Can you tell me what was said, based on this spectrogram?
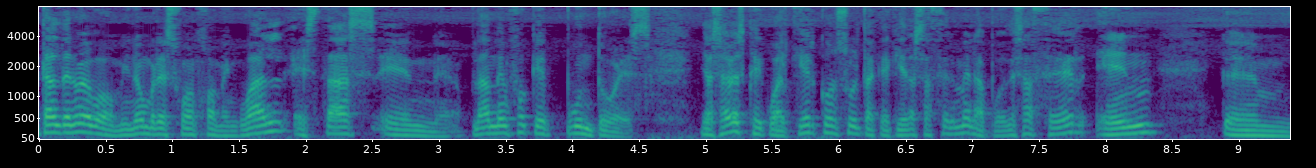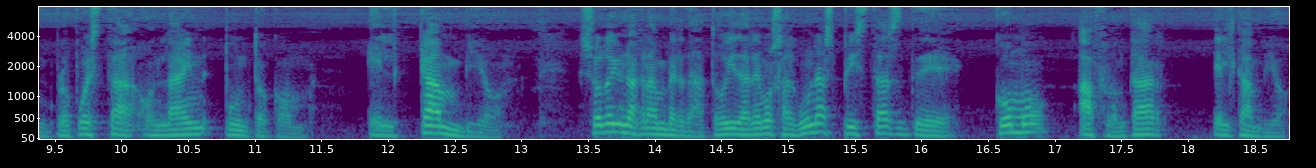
tal de nuevo? Mi nombre es Juanjo Amengual, estás en plandeenfoque.es. Ya sabes que cualquier consulta que quieras hacerme la puedes hacer en em, propuestaonline.com. El cambio. Solo hay una gran verdad. Hoy daremos algunas pistas de cómo afrontar el cambio.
